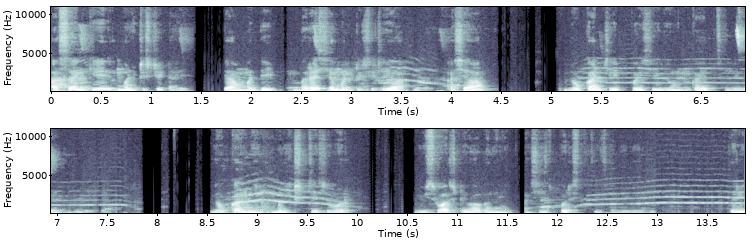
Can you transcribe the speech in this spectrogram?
असंख्य मल्टीस्टेट आहेत. त्यामध्ये बऱ्याचशा मल्टीस्टेट या अशा लोकांचे पैसे घेऊन गायब झालेले आहेत. लोकांनी मल्टीस्टेटवर विश्वास ठेवावा नाही अशीच परिस्थिती झालेली आहे. तरी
